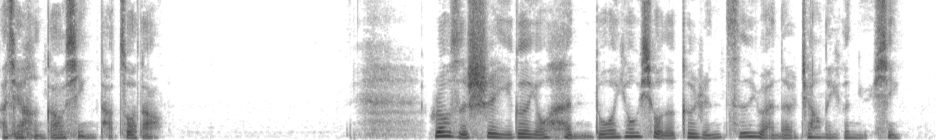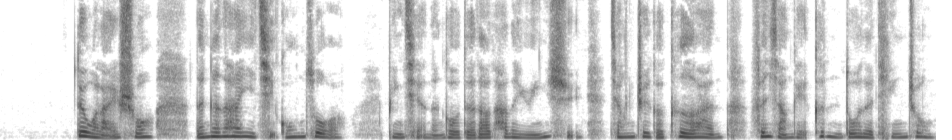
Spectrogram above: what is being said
而且很高兴他做到了。Rose 是一个有很多优秀的个人资源的这样的一个女性。对我来说，能跟他一起工作，并且能够得到他的允许，将这个个案分享给更多的听众，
